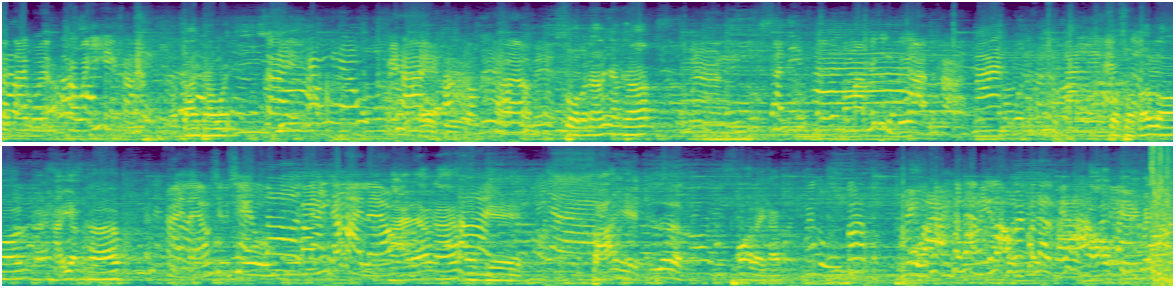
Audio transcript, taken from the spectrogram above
สไตล์คาวาอี้ค่ะสไตล์คาวาอี้ใช่ไม่ใช่ตัวแม่ตัวแม่โสดมานานหรือยังครับประมาณส วัสดีค่ะ ประมาณไม่ถึงเดือนค่ะ มาคุณสนุกกันเลยสดสดๆร้อนๆหายหายยังครับ หายแล้วชิวๆตอนนี้ก็หายแล้ว หายแล้วนะ ใช่ โอเค สาเหตุที่เลิกเพราะอะไรครับไม่รู้ก็โอ้ถามขนาดนี้เราให้คนอื่นไม่ถามเอาโอเคไม่ทัน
